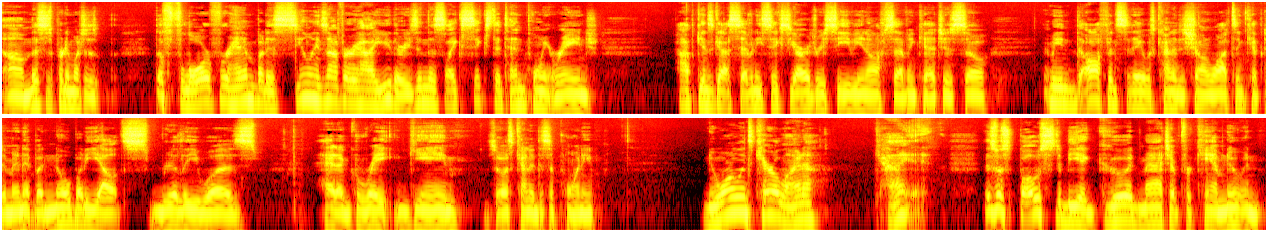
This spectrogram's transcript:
Um, this is pretty much his, the floor for him, but his ceiling's not very high either. He's in this like six to ten point range. Hopkins got 76 yards receiving off seven catches. So, I mean, the offense today was kind of Deshaun Watson kept him in it, but nobody else really was had a great game. So it's kind of disappointing. New Orleans, Carolina, this was supposed to be a good matchup for Cam Newton,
